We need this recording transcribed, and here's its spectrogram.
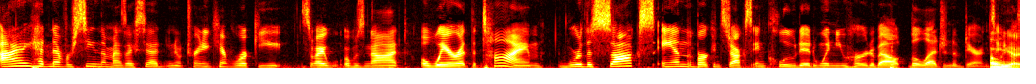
I had never seen them, as I said, you know, training camp rookie, so I, I was not aware at the time. Were the socks and the Birkenstocks included when you heard about the legend of Darin oh yeah,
